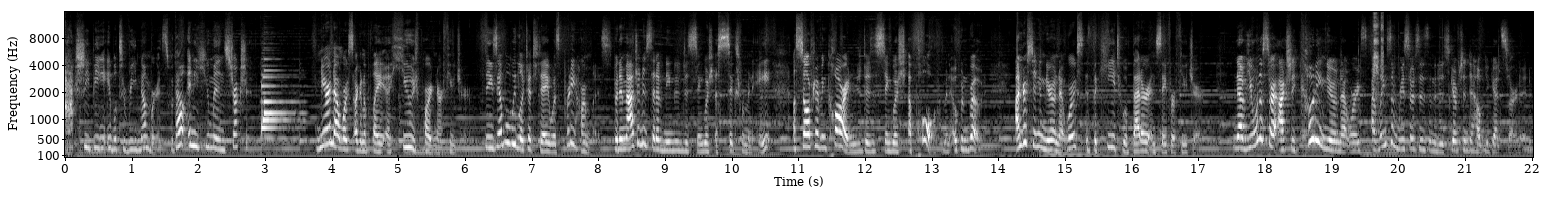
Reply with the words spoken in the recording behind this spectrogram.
actually being able to read numbers without any human instruction. Neural networks are going to play a huge part in our future. The example we looked at today was pretty harmless, but imagine instead of needing to distinguish a 6 from an 8, a self-driving car needed to distinguish a pole from an open road. Understanding neural networks is the key to a better and safer future. Now, if you want to start actually coding neural networks, I linked some resources in the description to help you get started.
